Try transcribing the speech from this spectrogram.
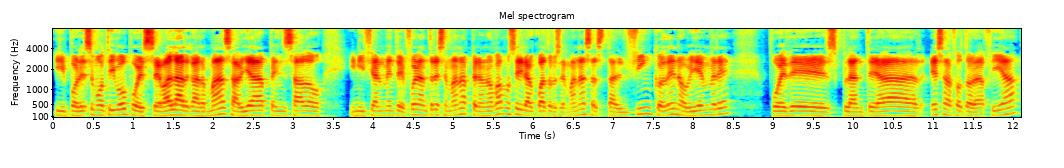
y por ese motivo pues se va a alargar más. Había pensado inicialmente que fueran tres semanas, pero nos vamos a ir a cuatro semanas hasta el 5 de noviembre. Puedes plantear esa fotografía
